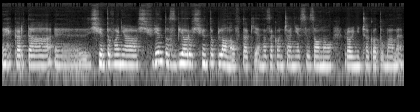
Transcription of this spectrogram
E, Karta e, świętowania, święto zbiorów, świętoplonów takie na zakończenie sezonu rolniczego tu mamy.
